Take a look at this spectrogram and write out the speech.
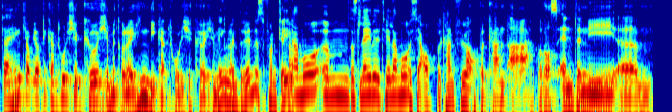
da hängt, glaube ich, auch die katholische Kirche mit drin. Oder hing die katholische Kirche mit hing drin. mit drin. Ist von genau. Telamo ähm, das Label. Telamo ist ja auch bekannt für. Auch bekannt. Ah, Ross Anthony, ähm,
